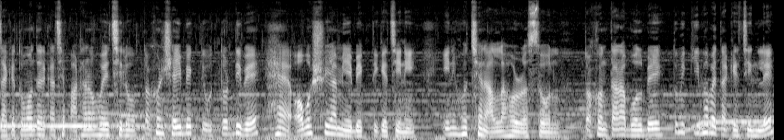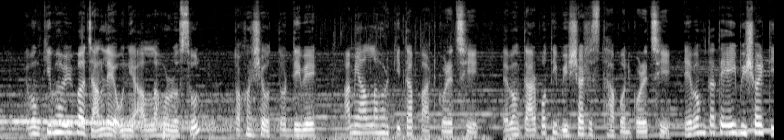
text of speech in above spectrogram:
যাকে তোমাদের কাছে পাঠানো হয়েছিল। তখন সেই ব্যক্তি উত্তর দিবে হ্যাঁ অবশ্যই আমি এই ব্যক্তিকে চিনি। ইনি হচ্ছেন আল্লাহর রসুল। তখন তারা বলবে, তুমি কীভাবে তাকে চিনলে এবং কীভাবে বা জানলে উনি আল্লাহর রসুল? তখন সে উত্তর দিবে, আমি আল্লাহর কিতাব পাঠ করেছি। এবং তার প্রতি বিশ্বাস স্থাপন করেছি এবং তাতে এই বিষয়টি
